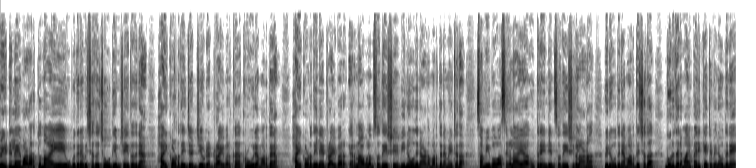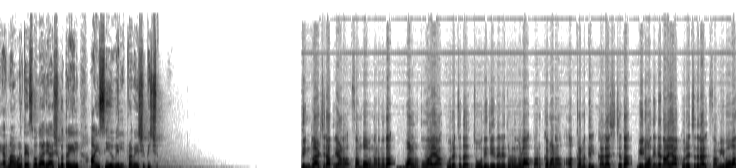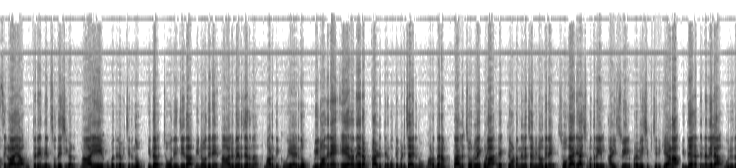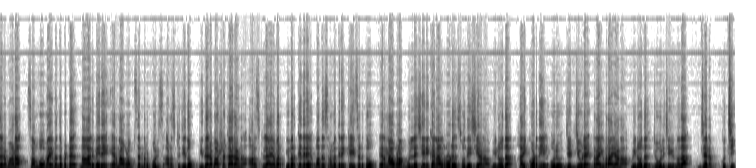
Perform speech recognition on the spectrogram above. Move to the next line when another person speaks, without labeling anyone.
വീട്ടിലെ വളർത്തുനായയെ ഉപദ്രവിച്ചത് ചോദ്യം ചെയ്തതിന് ഹൈക്കോടതി ജഡ്ജിയുടെ ഡ്രൈവർക്ക് ക്രൂരമർദ്ദനം. ഹൈക്കോടതിയിലെ ഡ്രൈവർ എറണാകുളം സ്വദേശി വിനോദിനാണ് മർദ്ദനമേറ്റത്. സമീപവാസികളായ ഉത്തരേന്ത്യൻ സ്വദേശികളാണ് വിനോദിനെ മർദ്ദിച്ചത്. ഗുരുതരമായി പരിക്കേറ്റ വിനോദിനെ എറണാകുളത്തെ സ്വകാര്യ ആശുപത്രിയിൽ ഐസിയുവിൽ പ്രവേശിപ്പിച്ചു.
തിങ്കളാഴ്ച രാത്രിയാണ് സംഭവം നടന്നത്. വളർത്തുനായ കുരച്ചത് ചോദ്യം ചെയ്തതിനെ തുടർന്നുള്ള തർക്കമാണ് അക്രമത്തിൽ കലാശിച്ചത്. വിനോദിന്റെ നായ കുരച്ചതിനാൽ സമീപവാസികളായ ഉത്തരേന്ത്യൻ സ്വദേശികൾ നായയെ ഉപദ്രവിച്ചിരുന്നു. ഇത് ചോദ്യം ചെയ്ത വിനോദിനെ നാലുപേർ ചേർന്ന് മർദ്ദിക്കുകയായിരുന്നു. വിനോദിനെ ഏറെ നേരം കഴുത്തിൽ കുത്തിപ്പിടിച്ചായിരുന്നു മർദ്ദനം. തലച്ചോറിലേക്കുള്ള രക്തയോട്ടം നിലച്ച വിനോദിനെ സ്വകാര്യ ആശുപത്രിയിൽ ഐസിയുയിൽ പ്രവേശിപ്പിച്ചിരിക്കുകയാണ്. ഇദ്ദേഹത്തിന്റെ നില ഗുരുതരമാണ്. സംഭവവുമായി ബന്ധപ്പെട്ട് നാലുപേരെ എറണാകുളം സെൻട്രൽ പോലീസ് അറസ്റ്റ് ചെയ്തു. ഇതര ഭാഷക്കാരാണ് അറസ്റ്റിലായവർ. ഇവർക്കെതിരെ വധശ്രമത്തിന് കേസെടുത്തു. എറണാകുളം മുല്ലശ്ശേരി കനാൽ റോഡ് സ്വദേശിയാണ് വിനോദ്. ഹൈക്കോടതിയിൽ ഒരു ജഡ്ജിയുടെ ഡ്രൈവറായാണ് വിനോദ് ജോലി ചെയ്യുന്നത്. ജനം കൊച്ചി.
